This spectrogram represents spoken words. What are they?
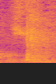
Amazon.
